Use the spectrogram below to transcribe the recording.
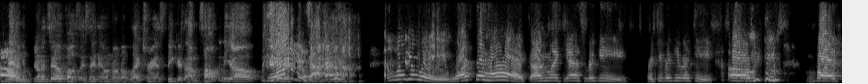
Um, I'm trying to tell folks. They say they don't know no black trans speakers. I'm talking to y'all. yes, Literally, what the heck? I'm like, yes, Ricky, Ricky, Ricky, Ricky. Um, but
